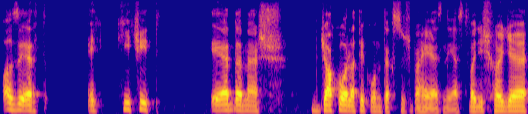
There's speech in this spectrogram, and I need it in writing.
azért egy kicsit érdemes gyakorlati kontextusba helyezni ezt. Vagyis, hogy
